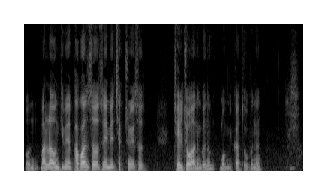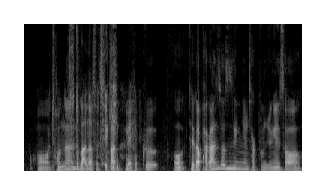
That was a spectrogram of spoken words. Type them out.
뭐, 말 나온 김에 박완서 선생님의 책 중에서 제일 좋아하는 거는 뭡니까 두 분은? 어 저는 하도 많아서 책이 아, 네. 그 어, 제가 박안서 선생님 작품 중에서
